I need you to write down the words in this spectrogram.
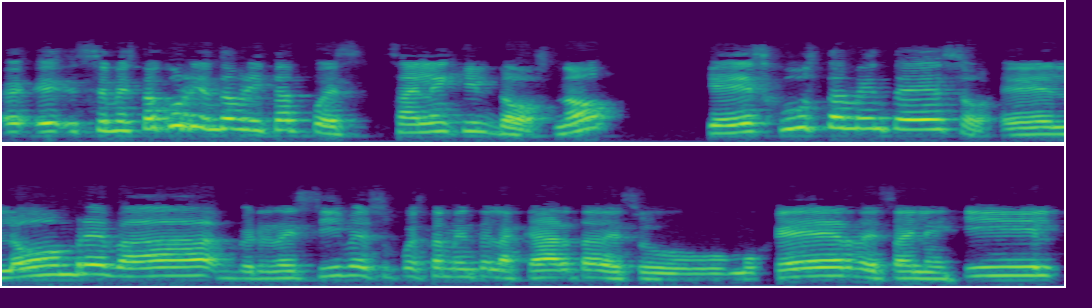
eh, se me está ocurriendo ahorita, pues, Silent Hill 2, ¿no? Que es justamente eso. El hombre va, recibe supuestamente la carta de su mujer, de Silent Hill,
